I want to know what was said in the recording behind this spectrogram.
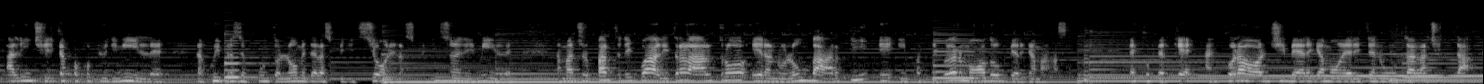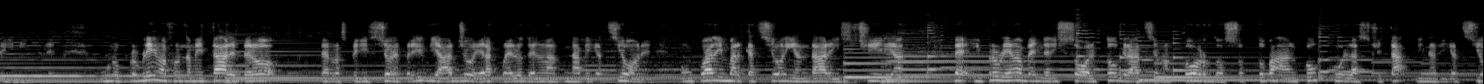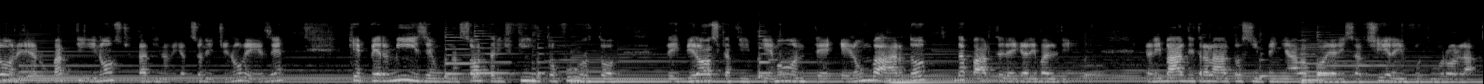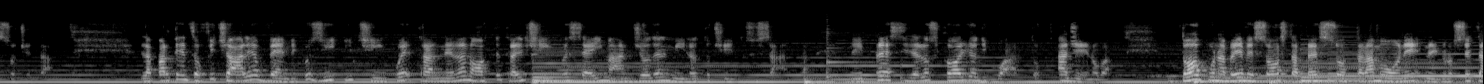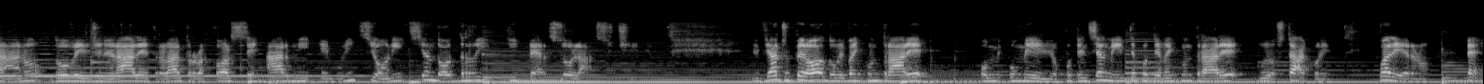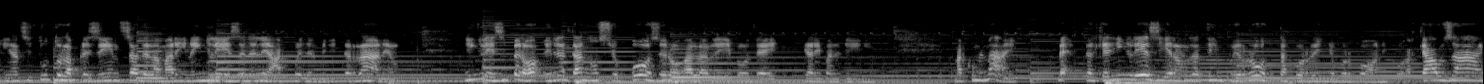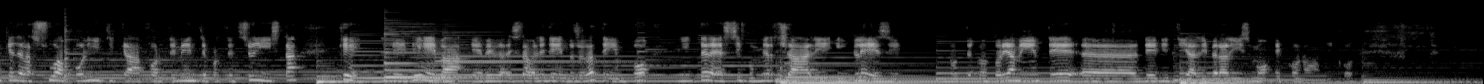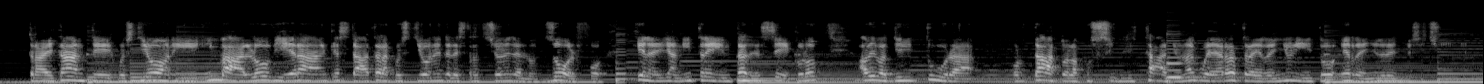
all'incirca poco più di mille, da cui prese appunto il nome della spedizione, la spedizione dei mille, la maggior parte dei quali tra l'altro erano lombardi e in particolar modo bergamaschi. Ecco perché ancora oggi Bergamo è ritenuta la città dei mille. Un problema fondamentale però per la spedizione, per il viaggio, era quello della navigazione. Con quali imbarcazioni andare in Sicilia? Beh, il problema venne risolto grazie a un accordo sottobanco con la società di navigazione Rubattino, società di navigazione genovese, che permise una sorta di finto furto dei piroscafi Piemonte e Lombardo da parte dei Garibaldini. Garibaldi, tra l'altro, si impegnava poi a risarcire in futuro la società. La partenza ufficiale avvenne così il 5, tra, nella notte tra il 5 e il 6 maggio del 1860, nei pressi dello scoglio di Quarto, a Genova. Dopo una breve sosta presso Talamone, nel Grossetano, dove il generale tra l'altro raccolse armi e munizioni, si andò dritti verso la Sicilia. Il viaggio però doveva incontrare, o meglio, potenzialmente poteva incontrare due ostacoli. Quali erano? Beh, innanzitutto la presenza della marina inglese nelle acque del Mediterraneo. Gli inglesi però in realtà non si opposero all'arrivo dei garibaldini. Ma come mai? Beh, perché gli inglesi erano da tempo in rotta col regno borbonico, a causa anche della sua politica fortemente protezionista che ledeva e stava ledendo già da tempo gli interessi commerciali inglesi, notoriamente eh, dediti al liberalismo economico tra le tante questioni in ballo vi era anche stata la questione dell'estrazione dello zolfo, che negli anni 30 del secolo aveva addirittura portato alla possibilità di una guerra tra il Regno Unito e il Regno delle Due Sicilie.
